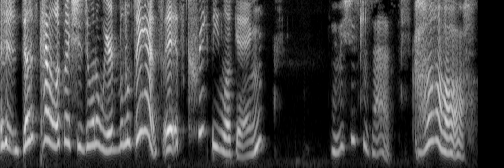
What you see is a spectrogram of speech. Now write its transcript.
it does kind of look like she's doing a weird little dance. It's creepy looking. Maybe she's possessed. Oh.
